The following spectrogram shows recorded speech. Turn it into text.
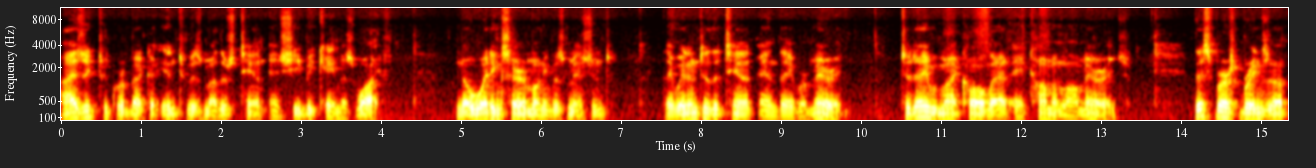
Isaac took Rebekah into his mother's tent, and she became his wife. No wedding ceremony was mentioned. They went into the tent and they were married. Today we might call that a common law marriage. This verse brings up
